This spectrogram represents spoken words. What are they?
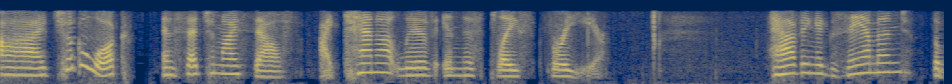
I took a look and said to myself, I cannot live in this place for a year. Having examined the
